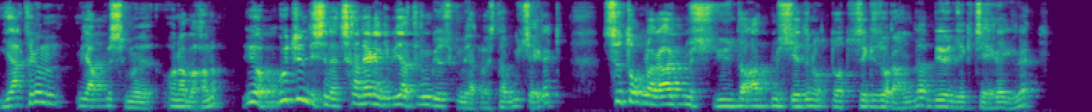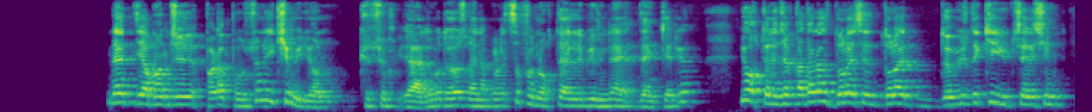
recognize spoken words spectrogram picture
Yatırım yapmış mı ona bakalım. Yok. Bütün dışına çıkan herhangi bir yatırım gözükmüyor arkadaşlar bu çeyrek. Stoklar artmış %67.38 oranında bir önceki çeyreğe göre. Net yabancı para pozisyonu 2 milyon küsür yani bu da öz kaynakları 0.51'ine denk geliyor. Yok denecek kadar az. Dolayısıyla dolay, dövizdeki yükselişin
